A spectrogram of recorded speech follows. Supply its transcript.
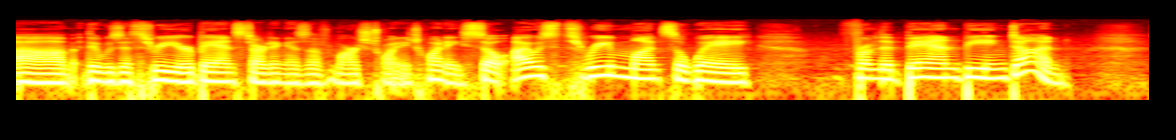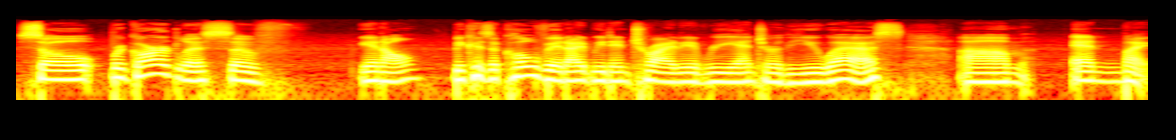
Um, there was a three year ban starting as of March 2020. So I was three months away from the ban being done. So regardless of you know because of COVID, I we didn't try to re-enter the U.S. Um, and my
